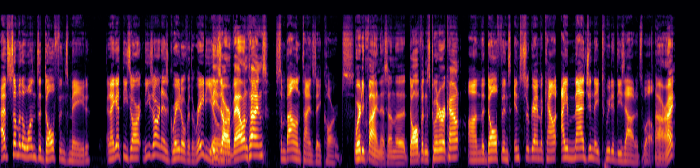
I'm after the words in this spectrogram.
I have some of the ones the Dolphins made, and I get these aren't these aren't as great over the radio. These are Valentine's? some Valentine's Day cards Where do you find this? On the Dolphins Twitter account? on the Dolphins Instagram account. I imagine they tweeted these out as well. All right.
